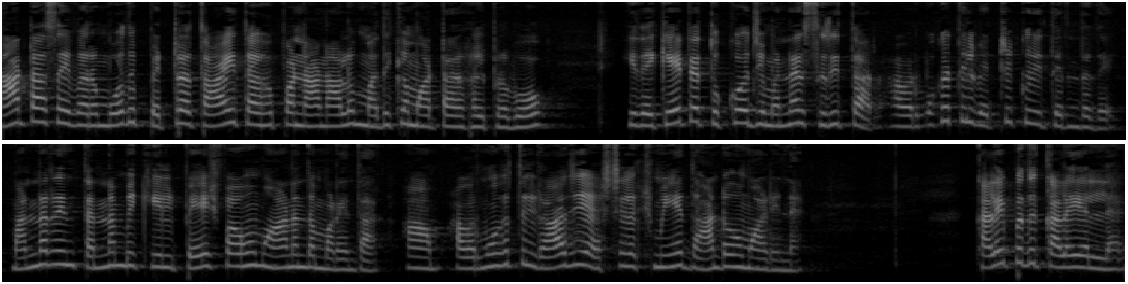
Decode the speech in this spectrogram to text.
நாட்டாசை வரும்போது பெற்ற தாய் தகப்பன் ஆனாலும் மதிக்க மாட்டார்கள் பிரபோ. இதை கேட்ட துக்கோஜி மன்னர் சிரித்தார். அவர் முகத்தில் வெற்றி தெரிந்தது மன்னரின் தன்னம்பிக்கையில் பேஷ்வாவும் ஆனந்தம் அடைந்தார் ஆம் அவர் முகத்தில் ராஜி அஷ்டலட்சுமியே தாண்டவம் ஆடின கலைப்பது கலை அல்ல.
